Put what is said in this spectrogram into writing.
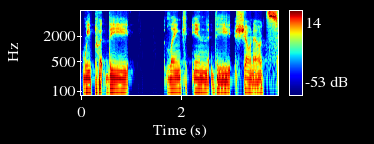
we put the link in the show notes.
